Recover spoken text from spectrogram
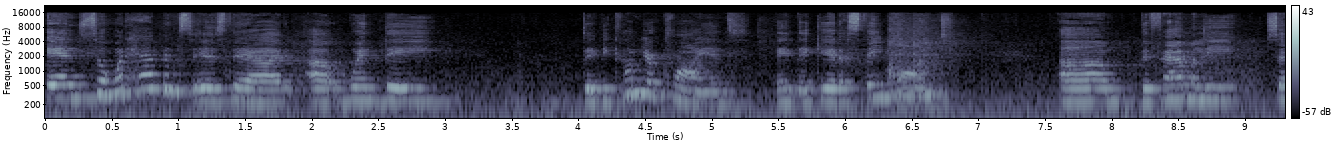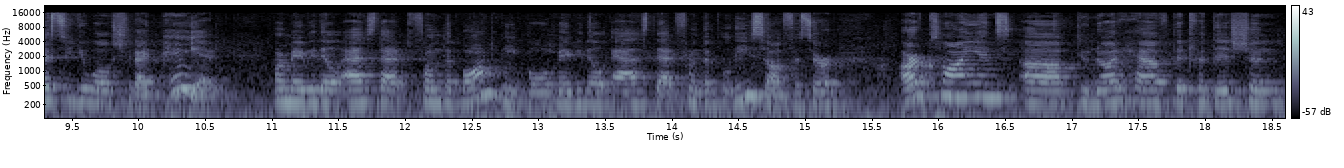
and so what happens is that uh, when they, they become your clients and they get a state bond, um, the family says to you, well, should I pay it? Or maybe they'll ask that from the bond people, or maybe they'll ask that from the police officer. Our clients uh, do not have the tradition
